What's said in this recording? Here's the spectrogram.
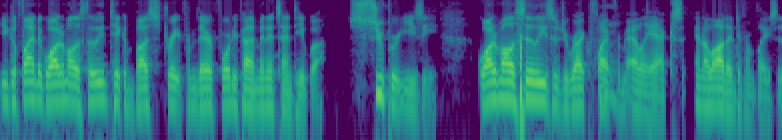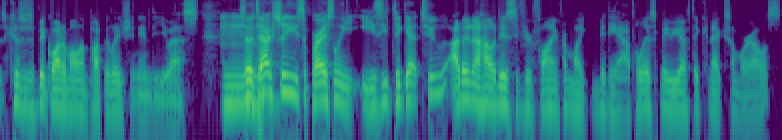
you can fly into Guatemala City and take a bus straight from there, forty-five minutes Antigua. Super easy. Guatemala City is a direct flight from LAX and a lot of different places because there's a big Guatemalan population in the U.S. So it's Mm. actually surprisingly easy to get to. I don't know how it is if you're flying from like Minneapolis. Maybe you have to connect somewhere else.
